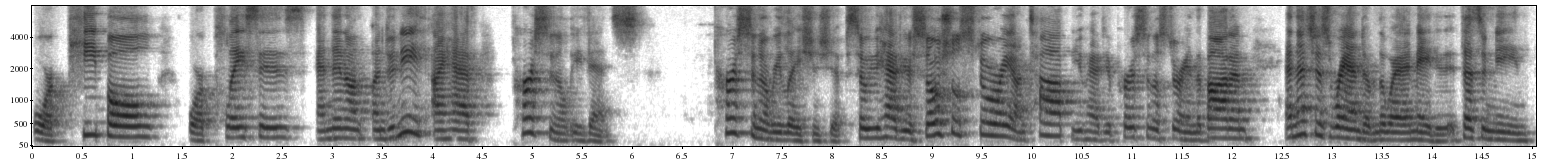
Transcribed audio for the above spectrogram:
or people or places. And then on underneath, I have personal events, personal relationships. So you have your social story on top, you have your personal story in the bottom, and that's just random the way I made it. It doesn't mean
